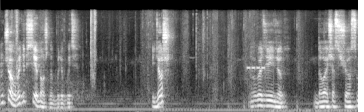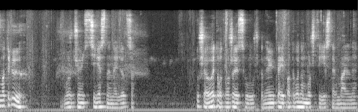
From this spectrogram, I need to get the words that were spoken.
Ну что, вроде все должны были быть. Идешь? Ну, вроде идет. Давай сейчас еще осмотрю их. Может, что-нибудь интересное найдется. Слушай, а у этого тоже есть ловушка. Наверняка и патроны, может, и есть нормальные.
